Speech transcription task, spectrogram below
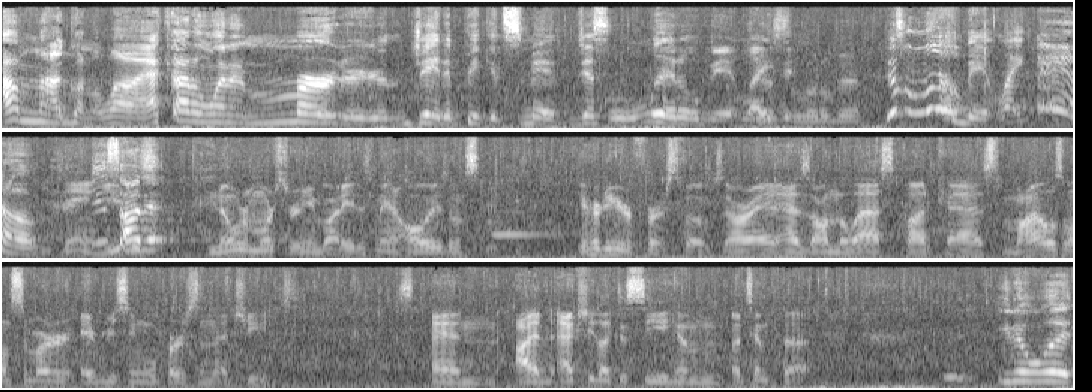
I'm not gonna lie, I kind of want to murder Jada Pinkett Smith just a little bit, like Just a little bit. just a little bit, like damn. Dang, you you saw just, that? no remorse for anybody. This man always wants. To, you heard it here first, folks. All right, as on the last podcast, Miles wants to murder every single person that cheats, and I'd actually like to see him attempt that. You know what?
